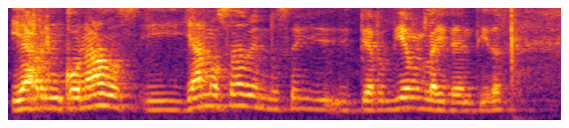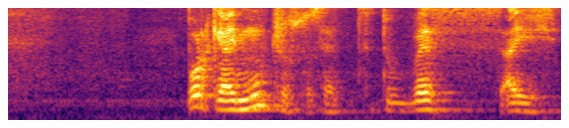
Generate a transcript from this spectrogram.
y arrinconados y ya no saben, no sé, y perdieron la identidad. Porque hay muchos, o sea, si tú ves, hay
